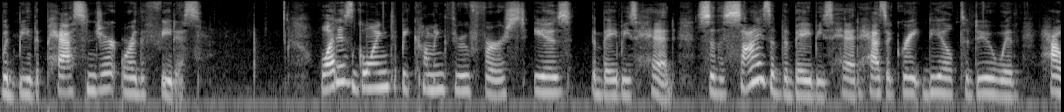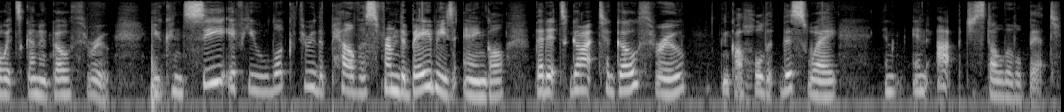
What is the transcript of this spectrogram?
would be the passenger or the fetus. What is going to be coming through first is the baby's head. So the size of the baby's head has a great deal to do with how it's going to go through. You can see if you look through the pelvis from the baby's angle that it's got to go through, I think I'll hold it this way, and, and up just a little bit.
